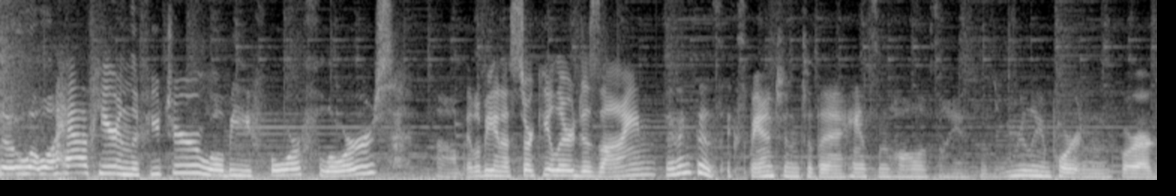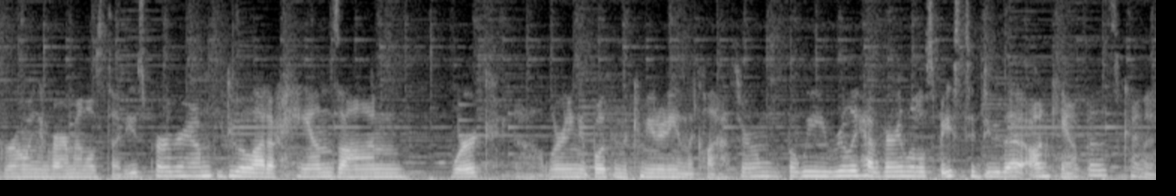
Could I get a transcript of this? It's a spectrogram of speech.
So what we'll have here in the future will be four floors. Um, it'll be in a circular design. I think this expansion to the Hanson Hall of Science is really important for our growing environmental studies program. We do a lot of hands-on work, uh, learning it both in the community and the classroom, but we really have very little space to do that on campus, kind of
